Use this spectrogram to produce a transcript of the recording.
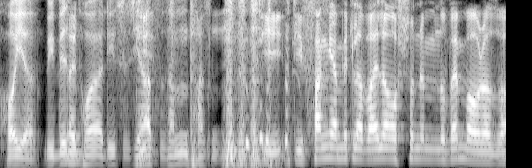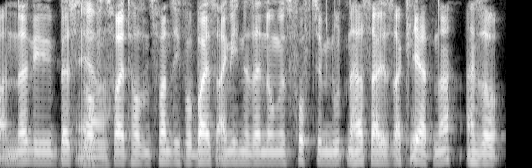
heuer, wie wissen Äh, heuer dieses Jahr die- zusammenfassen? Die, die fangen ja mittlerweile auch schon im November oder so an, ne? Die Best Ja. of 2020, wobei es eigentlich eine Sendung ist, 15 Minuten hast du alles erklärt, ne? Also,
